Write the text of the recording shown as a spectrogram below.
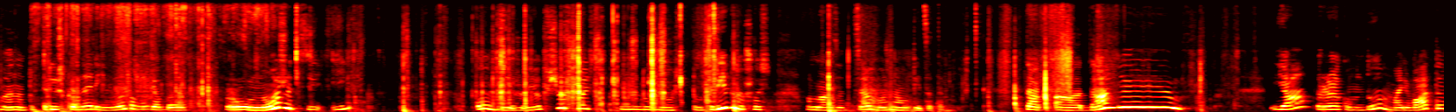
У мене тут трішки нерівно, тому я беру ножиці і обріжу. Якщо щось не дуже ось тут рівно, щось влазить, це можна обрізати. Так, а далі я рекомендую малювати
